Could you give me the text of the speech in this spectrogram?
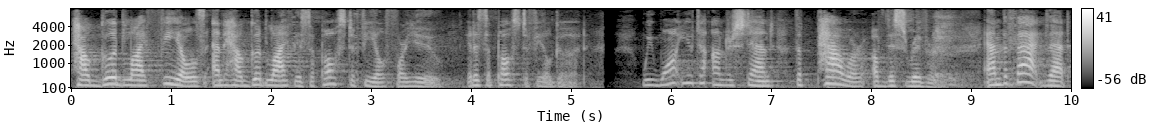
how good life feels and how good life is supposed to feel for you. It is supposed to feel good. We want you to understand the power of this river and the fact that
